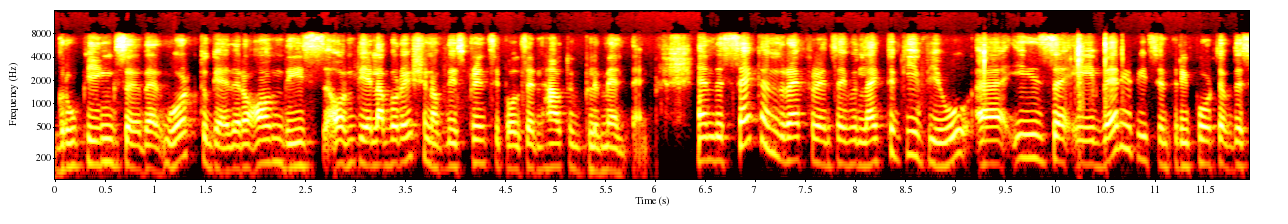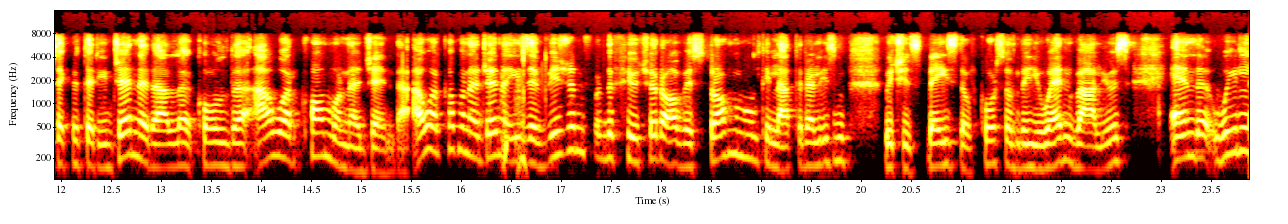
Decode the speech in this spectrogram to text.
groupings uh, that work together on, these, on the elaboration of these principles and how to implement them. And the second reference I would like to give you uh, is a very recent report of the Secretary General uh, called Our Common Agenda. Our Common Agenda is a vision for the future of a strong multilateralism, which is based, of course, on the UN values, and will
